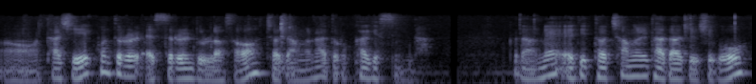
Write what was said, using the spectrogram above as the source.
어, 다시 컨트롤 S를 눌러서 저장을 하도록 하겠습니다. 그 다음에 에디터 창을 닫아 주시고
